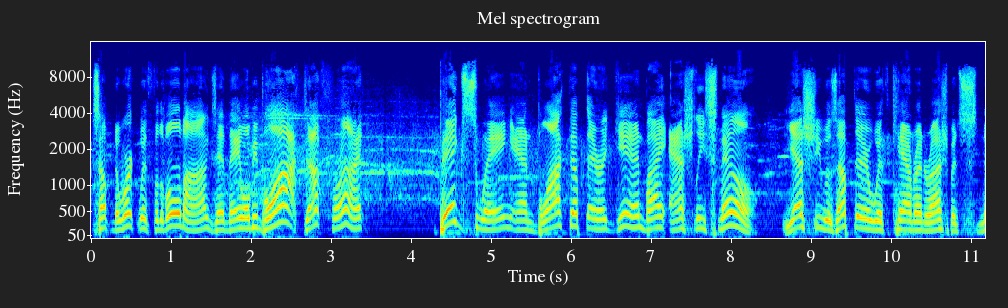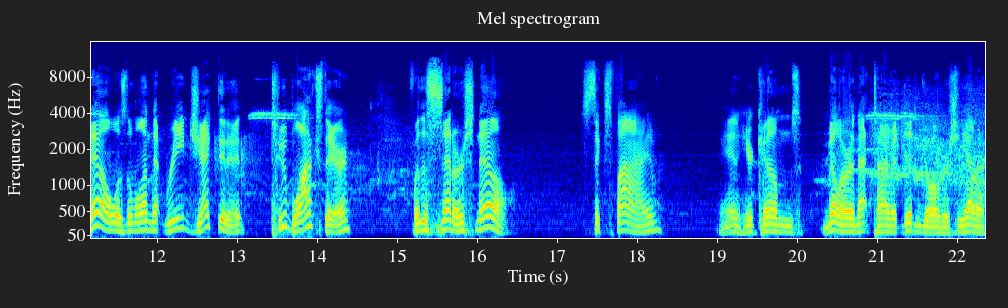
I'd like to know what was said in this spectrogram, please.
Something to work with for the Bulldogs, and they will be blocked up front. Big swing and blocked up there again by Ashley Snell. Yes, she was up there with Cameron Rush, but Snell was the one that rejected it. Two blocks there for the setter, Snell. 6 5. And here comes Miller, and that time it didn't go over. She had a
